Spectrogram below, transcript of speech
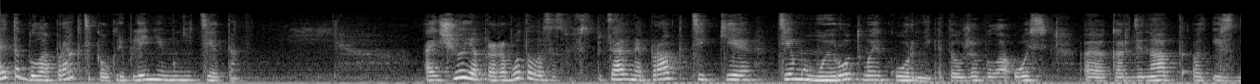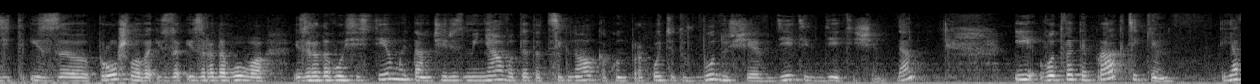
это была практика укрепления иммунитета. А еще я проработала в специальной практике тему «Мой род, мои корни». Это уже была ось координат э, из, из э, прошлого, из, из, родового, из родовой системы, там через меня вот этот сигнал, как он проходит в будущее, в дети, в детище. Да? И вот в этой практике я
